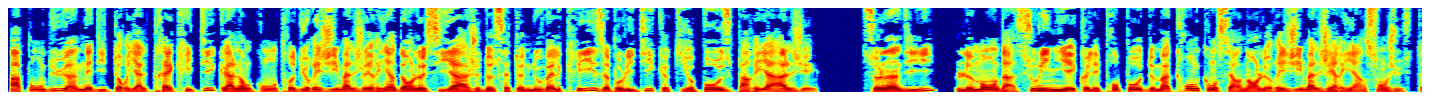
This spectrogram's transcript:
a pondu un éditorial très critique à l'encontre du régime algérien dans le sillage de cette nouvelle crise politique qui oppose Paris à Alger. Ce lundi, Le Monde a souligné que les propos de Macron concernant le régime algérien sont justes.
